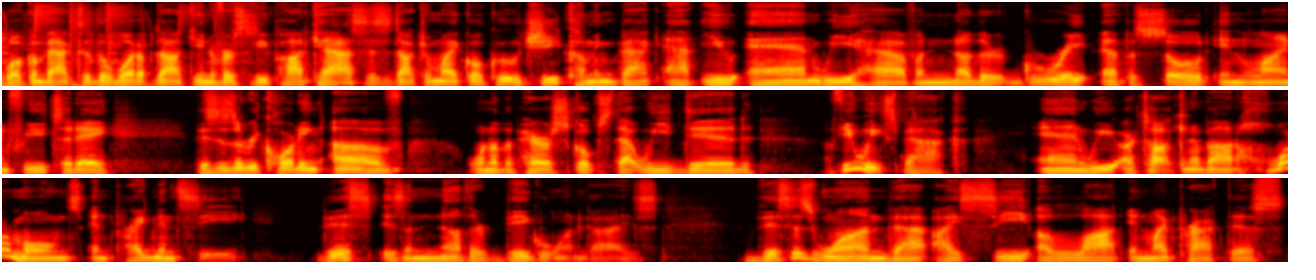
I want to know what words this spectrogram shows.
Welcome back to the What Up Doc University podcast. This is Dr. Michael Okouchi coming back at you, and we have another great episode in line for you today. This is a recording of one of the periscopes that we did a few weeks back, and we are talking about hormones and pregnancy. This is another big one, guys. This is one that I see a lot in my practice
